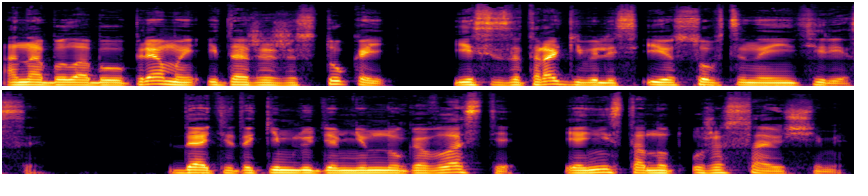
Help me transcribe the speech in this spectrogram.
Она была бы упрямой и даже жестокой, если затрагивались ее собственные интересы. Дайте таким людям немного власти, и они станут ужасающими,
